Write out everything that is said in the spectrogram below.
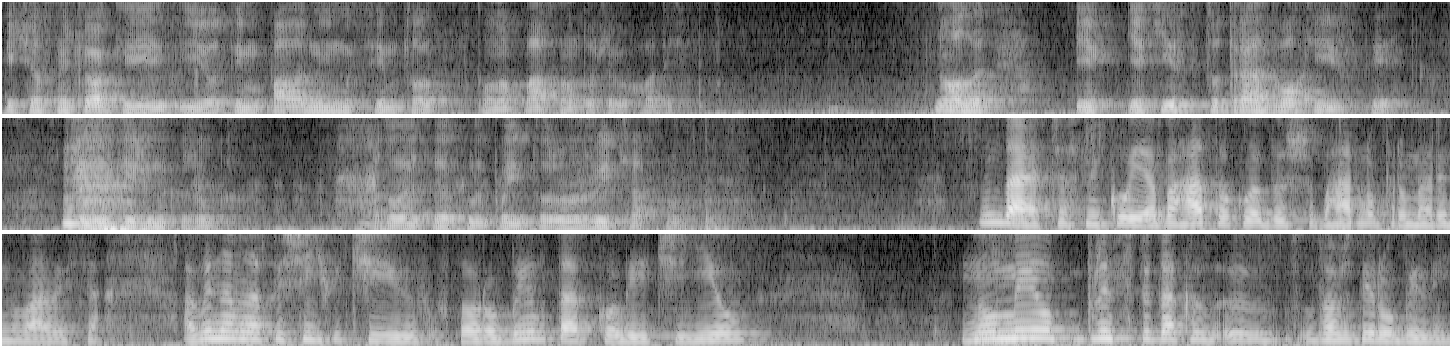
і часничок, і, і отим паленим усім, то, то воно класно дуже виходить. Ну, але як, як їсти, то треба двох їсти. Чоловік і жінка, щоб. А то Леся, коли поїв, то жужжить часом. Ну да, часнику я багато кладу, щоб гарно промаринувалися. А ви нам напишіть, чи хто робив так, коли чи їв. Ну, Ну. ми, в принципі, так е, завжди робили.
